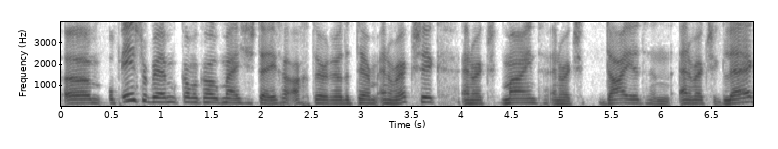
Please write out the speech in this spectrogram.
Ehm, op Instagram kwam ik een hoop meisjes tegen achter de term anorexic, anorexic mind, anorexic diet en anorexic leg.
